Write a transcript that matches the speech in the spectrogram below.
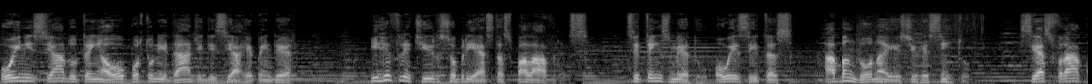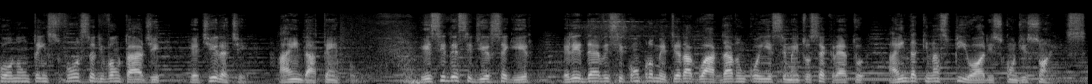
o iniciado tem a oportunidade de se arrepender e refletir sobre estas palavras. Se tens medo ou hesitas, abandona este recinto. Se és fraco ou não tens força de vontade, retira-te, ainda há tempo. E se decidir seguir, ele deve se comprometer a guardar um conhecimento secreto, ainda que nas piores condições.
